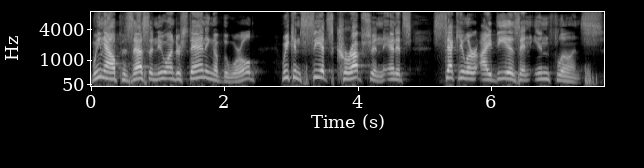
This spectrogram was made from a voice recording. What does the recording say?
We now possess a new understanding of the world. We can see its corruption and its secular ideas and influence.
